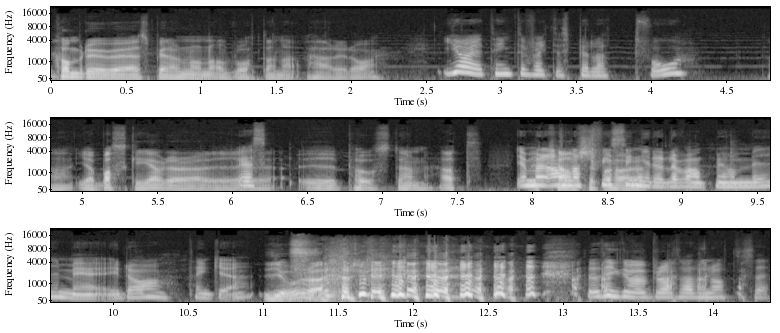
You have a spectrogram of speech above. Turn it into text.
Kommer du eh, spela någon av låtarna här idag? Ja, jag tänkte faktiskt spela två. Ja, jag bara skrev det där i, i posten att Ja, men annars finns höra. inget relevant med att ha mig med idag, tänker jag. Jo då. Jag tänkte det var bra att du hade något att säga.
